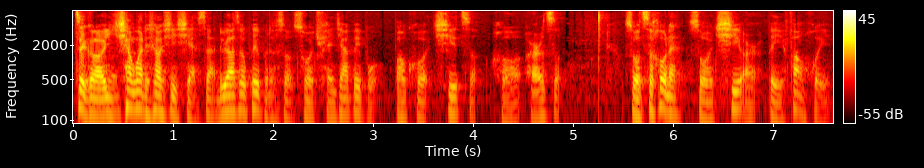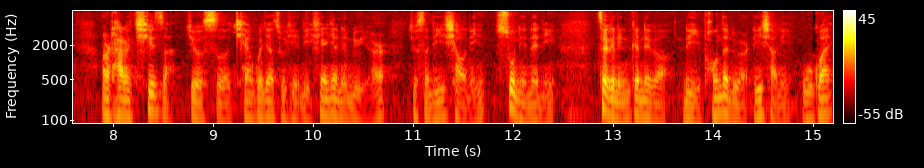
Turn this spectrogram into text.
这个相关的消息显示，刘亚洲被捕的时候说全家被捕，包括妻子和儿子。说之后呢说妻儿被放回，而他的妻子就是前国家主席李先念的女儿，就是李小玲，树林的林。这个林跟那个李鹏的女儿李小玲无关。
